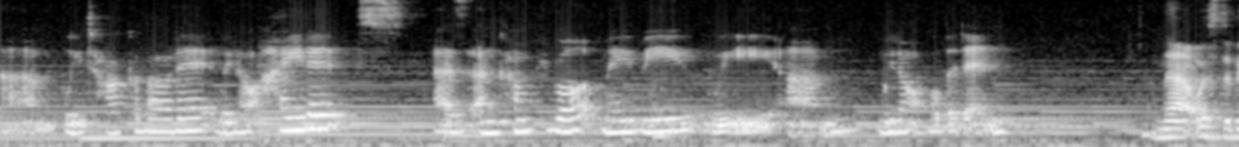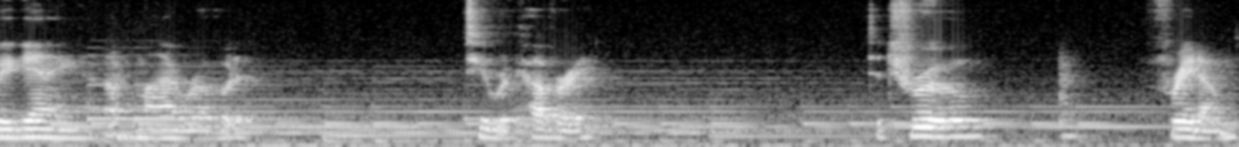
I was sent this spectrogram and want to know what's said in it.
um, we talk about it, we don't hide it. As uncomfortable it may be, we, um, we don't hold it in. And that was the beginning of my road to recovery, to true freedom.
